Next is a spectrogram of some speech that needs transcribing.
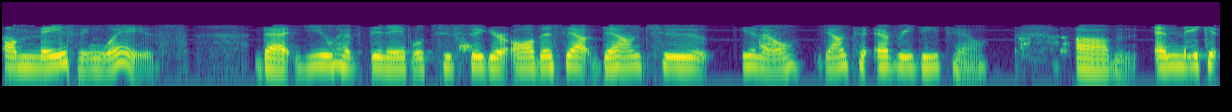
amazing ways that you have been able to figure all this out down to you know down to every detail um, and make it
